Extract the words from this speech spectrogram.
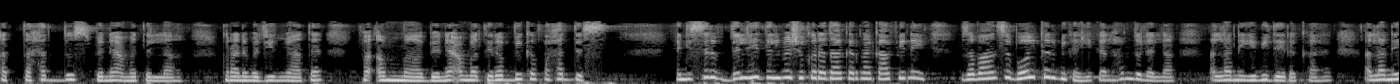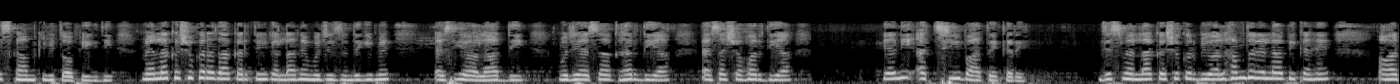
اتحدس بنعمت اللہ۔ قرآن مجید میں آتا ہے فما بنعمت ربی کا یعنی صرف دل ہی دل میں شکر ادا کرنا کافی نہیں، زبان سے بول کر بھی کہیے کہ الحمد للہ اللہ نے یہ بھی دے رکھا ہے۔ اللہ نے اس کام کی بھی توفیق دی۔ میں اللہ کا شکر ادا کرتی ہوں کہ اللہ نے مجھے زندگی میں ایسی اولاد دی، مجھے ایسا گھر دیا، ایسا شوہر دیا یعنی اچھی باتیں کرے۔ جس میں اللہ کا شکر بھی الحمد للہ بھی کہیں، اور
